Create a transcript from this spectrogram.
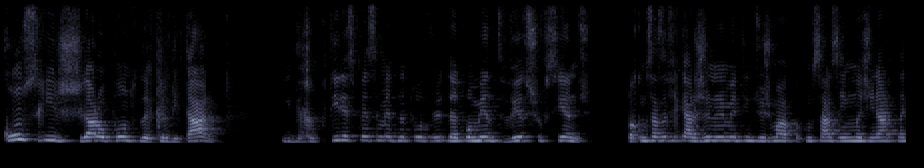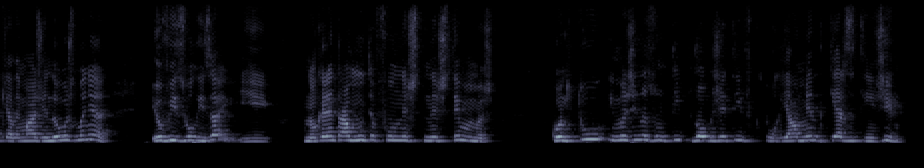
conseguires chegar ao ponto de acreditar e de repetir esse pensamento na tua, na tua mente vezes suficientes para começares a ficar genuinamente entusiasmado, para começares a imaginar-te naquela imagem de hoje de manhã, eu visualizei e não quero entrar muito a fundo neste, neste tema, mas quando tu imaginas um tipo de objetivo que tu realmente queres atingir,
